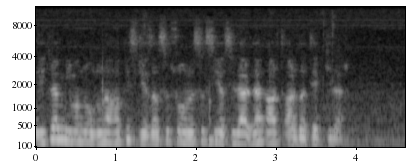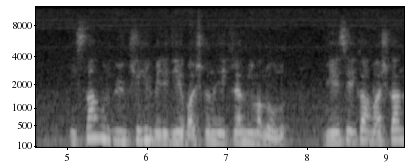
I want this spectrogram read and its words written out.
Ekrem İmamoğlu'na hapis cezası sonrası siyasilerden art arda tepkiler. İstanbul Büyükşehir Belediye Başkanı Ekrem İmamoğlu, YSK Başkan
